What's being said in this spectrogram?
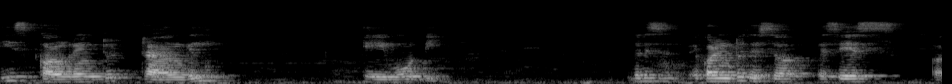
is congruent to triangle AOD. That is according to this uh, SAS uh,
